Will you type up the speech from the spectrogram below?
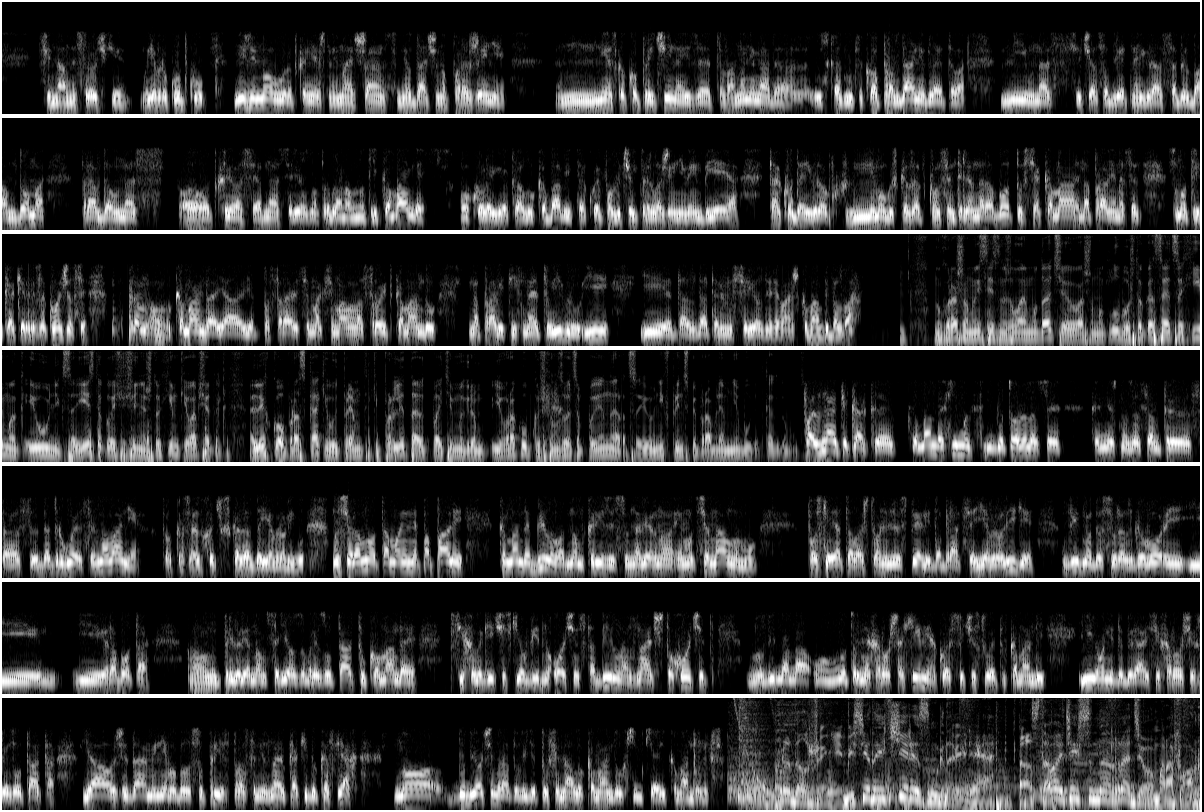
финальной строчки в Еврокубку. Нижний Новгород, конечно, имеет шанс, неудачное поражение. Несколько причин из-за этого, но не надо искать никакого оправдания для этого. Мы, у нас сейчас ответная игра с Абилбаум дома. Правда, у нас открылась одна серьезная проблема внутри команды – около игрока Лука Бабита, koji получил предложение в NBA, tako da игрок, не могу сказать, концентрирован на работу, вся команда направлена, смотри, как это закончится. Все равно, команда, я, я постараюсь максимально настроить команду, направить их на эту игру и, и да, сдать один серьезный реванш команды Белба. Ну хорошо, мы, естественно, желаем удачи вашему клубу. Что касается Химок и Уникса, есть такое ощущение, что Химки вообще так легко проскакивают, прямо-таки пролетают по этим играм Еврокубка, что называется, по инерции, и у них, в принципе, проблем не будет, как думаете? Знаете как, э, команда Химок готовилась, э, конечно, за, за, до другое соревнование, только хочу сказать, за Евролигу. Но все равно там они не попали, команда была в одном кризису, наверное, эмоциональному, после этого, что они не успели добраться Евролиги, видно, да что разговоры и, и работа э, привели нам серьезным результату. Команда психологически, видно, очень стабильно, знает, что хочет. Видно, на внутренняя хорошая химия, которая существует в команде. И они добираются хороших результатов. Я ожидаю, мне был сюрприз, просто не знаю, как иду в костях но бы очень рад увидеть ту финалу команду Химки и команду Уникс. Продолжение беседы через мгновение. Оставайтесь на радиомарафон.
